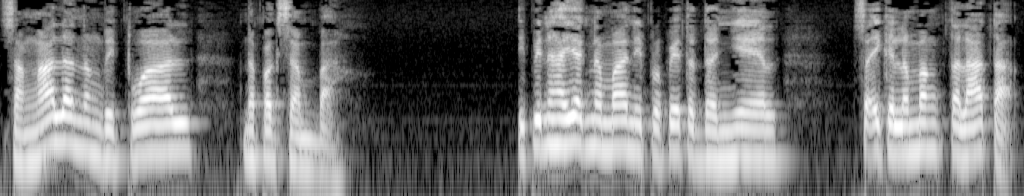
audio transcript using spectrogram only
sa ngalan ng ritual na pagsamba. Ipinahayag naman ni Propeta Daniel sa ikalamang talata,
